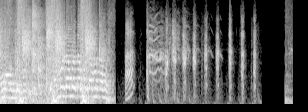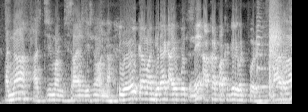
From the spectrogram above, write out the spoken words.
తమ్ముడు తమ్ముడు తమ్ముడు తమ్ముడు తమ్ముడు. అన్న వచ్చి మంచి సాయం చేసినావు అన్న. ఇగో ఇక్కడ మా గిరాకీ ఆగిపోతుంది. అక్కడ పక్కకి వెళ్ళి కొట్టిపోరు నాడురా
